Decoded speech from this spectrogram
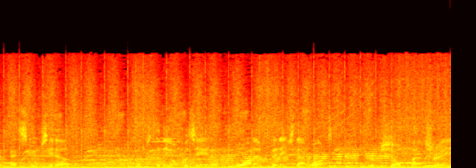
Lopez scoops it up, comes to the opposite, and what a finish that was from Jean Patry.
